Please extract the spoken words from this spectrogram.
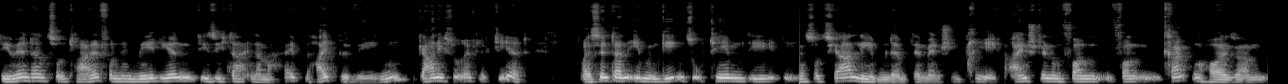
die werden dann zum Teil von den Medien, die sich da in einem Hype, Hype bewegen, gar nicht so reflektiert. Es sind dann eben im Gegenzug Themen, die, die das Sozialleben der, der, Menschen prägt. Einstellung von, von Krankenhäusern,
